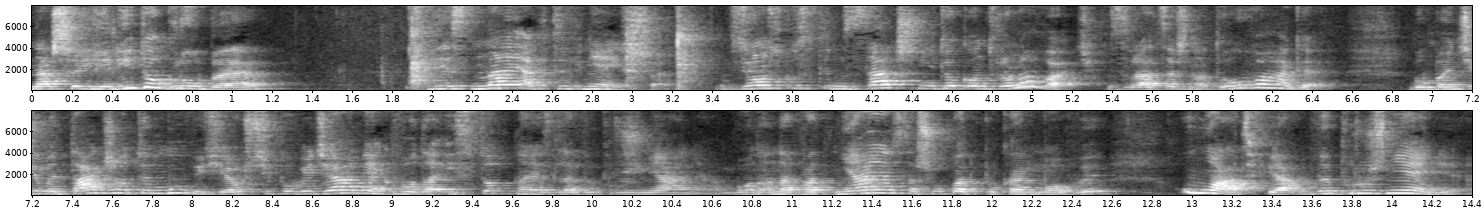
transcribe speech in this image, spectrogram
nasze jelito grube jest najaktywniejsze. W związku z tym zacznij to kontrolować, zwracać na to uwagę, bo będziemy także o tym mówić. Ja już Ci powiedziałam, jak woda istotna jest dla wypróżniania, bo ona nawadniając nasz układ pokarmowy ułatwia wypróżnienie.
